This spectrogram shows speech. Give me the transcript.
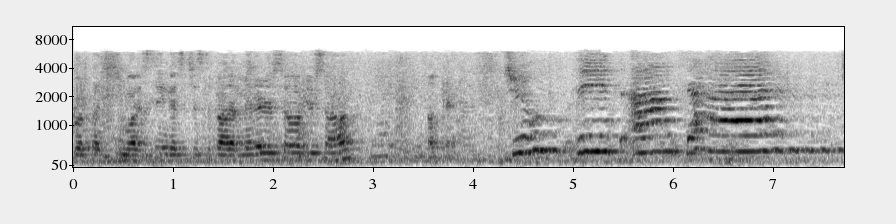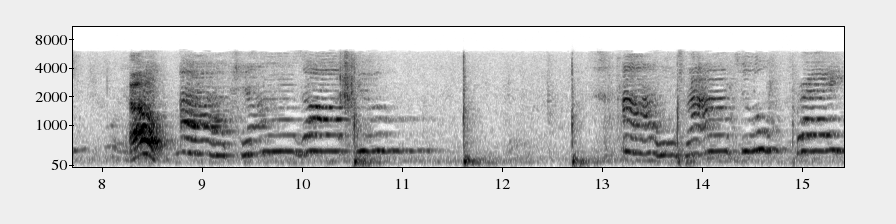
Brooklyn, did you want to sing us just about a minute or so of your song? Of you. I'm trying to pray,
